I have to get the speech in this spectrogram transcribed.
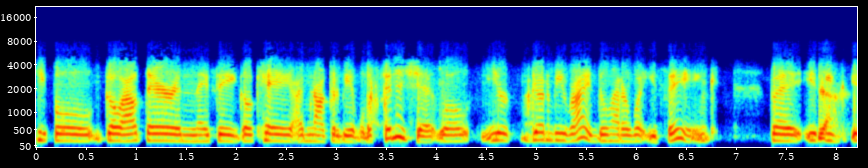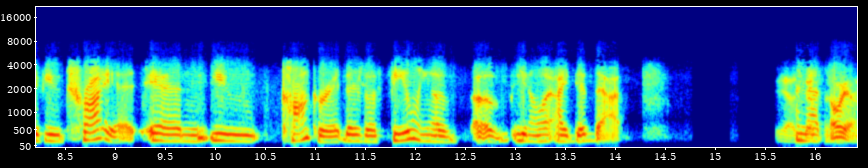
people go out there and they think, okay, I'm not going to be able to finish it. Well, you're going to be right, no matter what you think. But if Yeah. you if you try it and you conquer it, there's a feeling of of you know I did that, Yeah, and that's. Oh yeah.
